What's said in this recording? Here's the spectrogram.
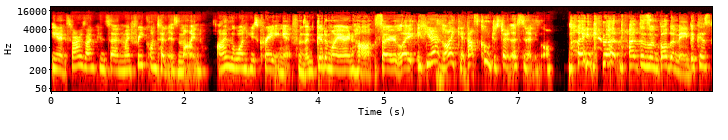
you know, as far as I'm concerned, my free content is mine. I'm the one who's creating it from the good of my own heart. So, like, if you don't like it, that's cool. Just don't listen anymore. like that, that doesn't bother me because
